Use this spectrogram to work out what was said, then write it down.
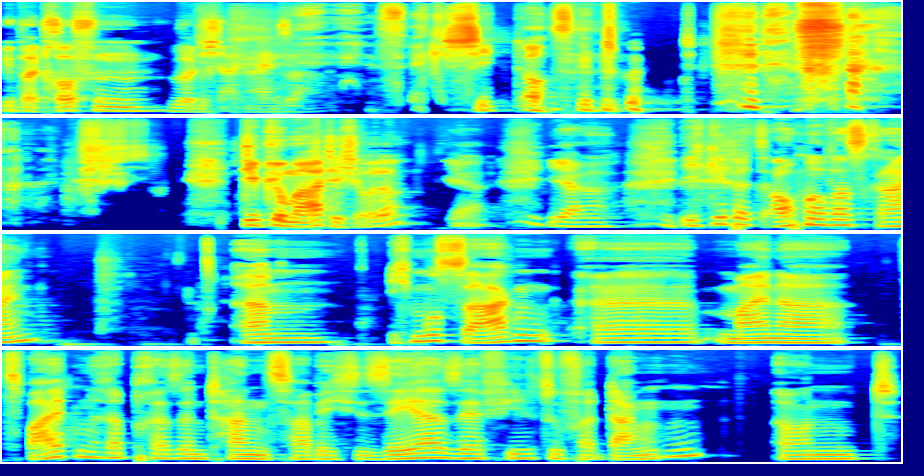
übertroffen, würde ich ein Nein sagen. Sehr geschickt ausgedrückt. Diplomatisch, oder? Ja, ja. Ich gebe jetzt auch mal was rein. Ähm, ich muss sagen, äh, meiner zweiten Repräsentanz habe ich sehr, sehr viel zu verdanken. Und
